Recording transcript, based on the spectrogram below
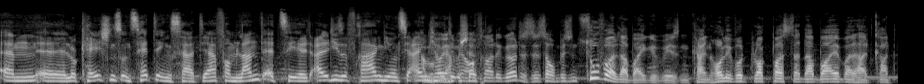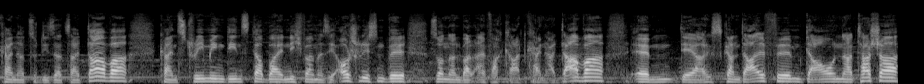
ähm, äh, Locations und Settings hat, ja, vom Land erzählt, all diese Fragen, die uns ja eigentlich Aber wir heute haben ja auch beschäftigen. gerade gehört, es ist auch ein bisschen Zufall dabei gewesen. Kein Hollywood-Blockbuster dabei, weil halt gerade keiner zu dieser Zeit da war. Kein Streaming-Dienst dabei, nicht weil man sie ausschließen will, sondern weil einfach gerade keiner da war. Ähm, der Skandalfilm Down Natascha,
